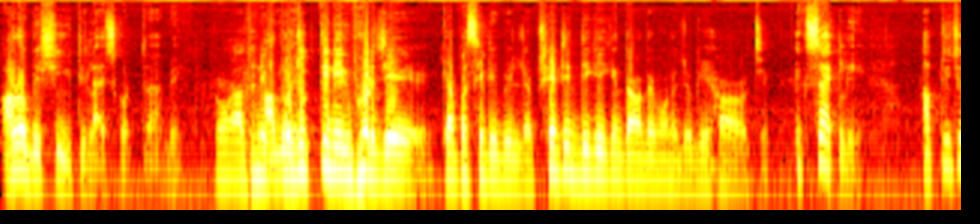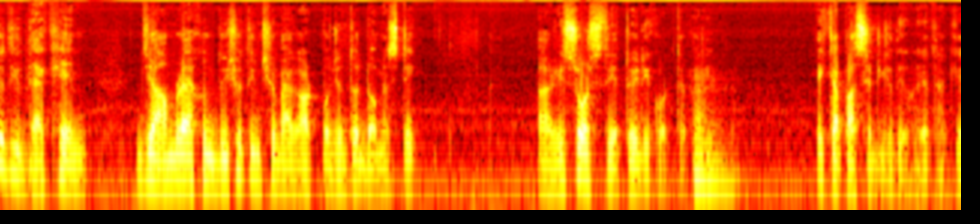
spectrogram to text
আরও বেশি ইউটিলাইজ করতে হবে। এবং আধুনিক প্রযুক্তি নির্ভর যে ক্যাপাসিটি বিল্ড আপ সেটির দিকেই কিন্তু আমাদের মনোযোগী হওয়া উচিত। এক্স্যাক্টলি আপনি যদি দেখেন যে আমরা এখন দুইশো তিনশো মেগাওয়াট পর্যন্ত ডোমেস্টিক রিসোর্স দিয়ে তৈরি করতে পারি এই ক্যাপাসিটি যদি হয়ে থাকে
